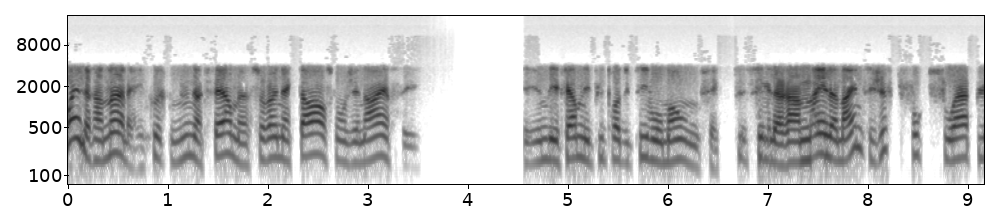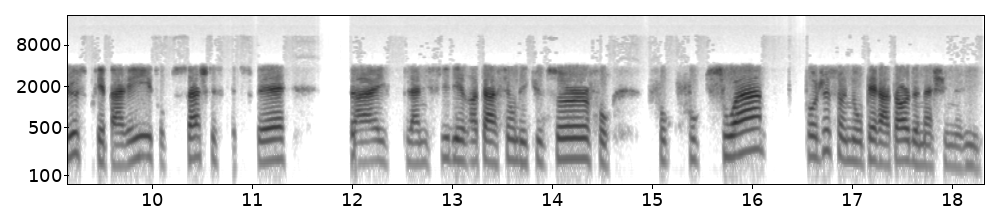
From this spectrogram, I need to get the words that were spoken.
Oui, le rendement, ben écoute, nous, notre ferme, sur un hectare, ce qu'on génère, c'est une des fermes les plus productives au monde. Fait c'est le rendement est le même, c'est juste qu'il faut que tu sois plus préparé, il faut que tu saches ce que tu fais, planifier des rotations des cultures, faut, faut, faut que tu sois pas juste un opérateur de machinerie.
